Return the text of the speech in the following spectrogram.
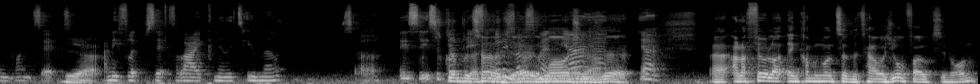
1.6, Yeah. and he flips it for like nearly two mil. So it's it's a Good good, it's a good returns, yeah. The investment. margins yeah, yeah. there. yeah. Uh, and I feel like then coming on to the towers you're focusing on,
